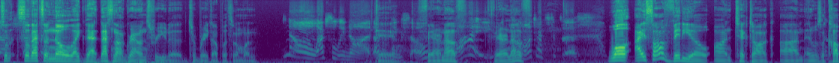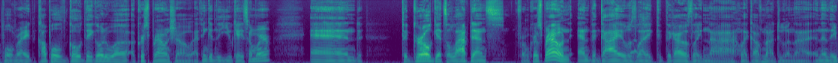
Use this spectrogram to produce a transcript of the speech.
So, so that's a no. Like that. That's not grounds for you to to break up with someone. No, absolutely not. I don't think so. fair enough. Why? Fair What's enough. Context of this. Well, I saw a video on TikTok, um, and it was a couple, right? A couple go, they go to a, a Chris Brown show, I think in the UK somewhere, and the girl gets a lap dance from Chris Brown, and the guy was like, the guy was like, nah, like I'm not doing that. And then they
